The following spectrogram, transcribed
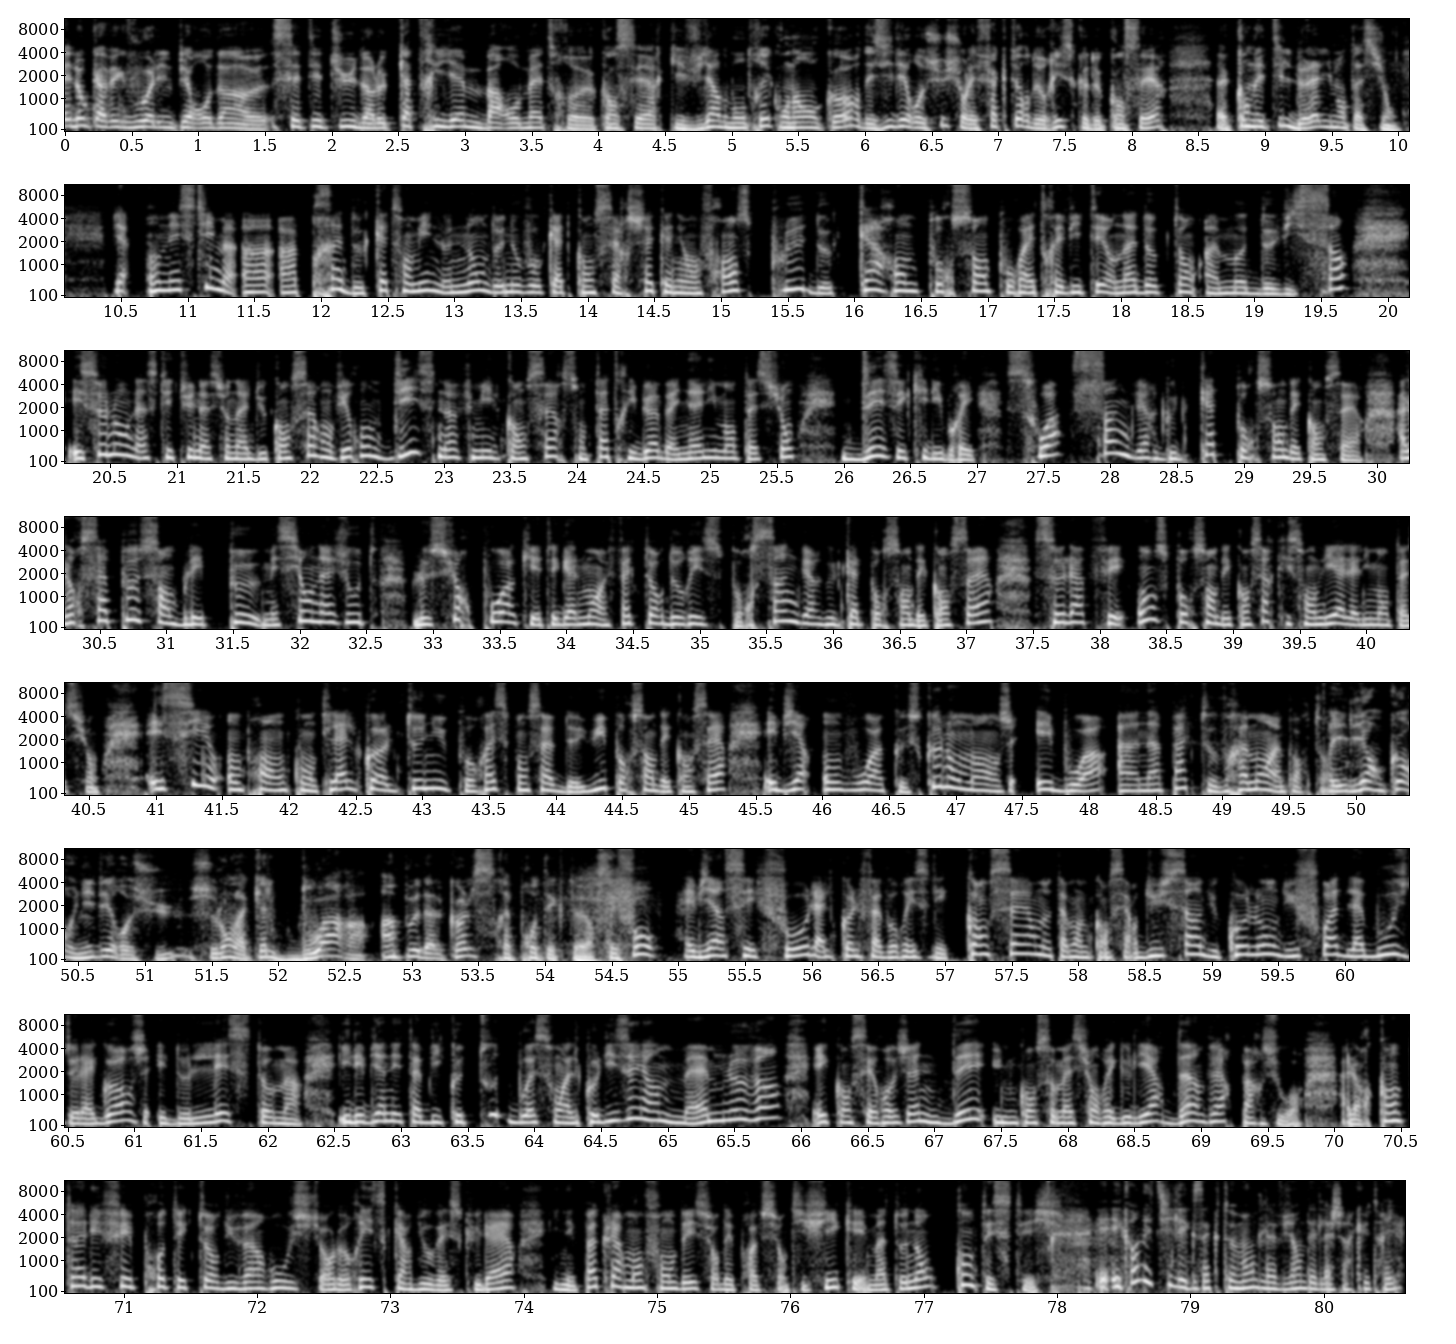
Et donc avec vous, Aline Perraudin, euh, cette étude, hein, le quatrième baromètre euh, cancer, qui vient de montrer qu'on a encore des idées reçues sur les facteurs de risque de cancer. Euh, Qu'en est-il de l'alimentation? Bien, on estime à, à près de 400 000 le nombre de nouveaux cas de cancer chaque année en France. Plus de 40% pourraient être évités en adoptant un mode de vie sain. Et selon l'Institut national du cancer, environ 19 000 cancers sont attribuables à une alimentation déséquilibrée, soit 5,4% des cancers. Alors ça peut sembler peu, mais si on ajoute le surpoids qui est également un facteur de risque pour 5,4% des cancers, cela fait 11% des cancers qui sont liés à l'alimentation. Et si on prend en compte l'alcool tenu pour responsable de 8% des cancers, eh bien on voit que ce que l'on mange et boit a un impact vraiment important. Et il y a encore une idée reçue selon laquelle boire un peu d'alcool serait protecteur. C'est faux? Eh bien, c'est faux. L'alcool favorise les cancers, notamment le cancer du sein, du côlon, du foie, de la bouche, de la gorge et de l'estomac. Il est bien établi que toute boisson alcoolisée, hein, même le vin, est cancérogène dès une consommation régulière d'un verre par jour. Alors, quant à l'effet protecteur du vin rouge sur le risque cardiovasculaire, il n'est pas clairement fondé sur des preuves scientifiques et maintenant contesté. Et, et qu'en est-il exactement de la viande et de la charcuterie?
